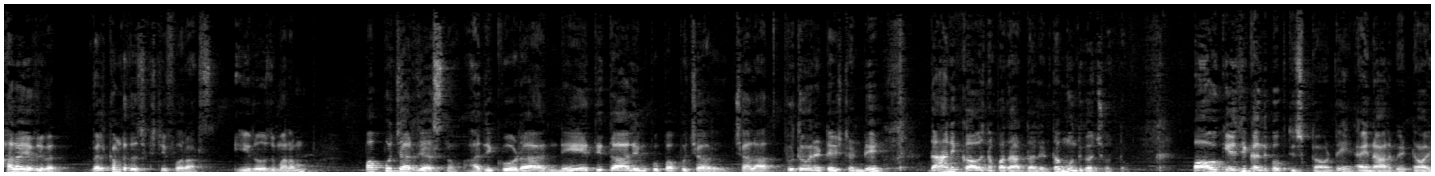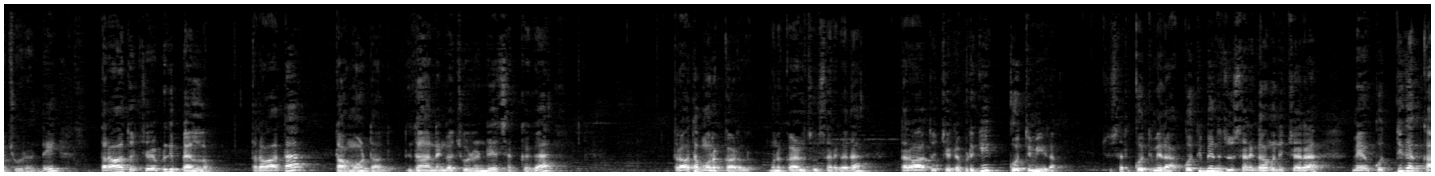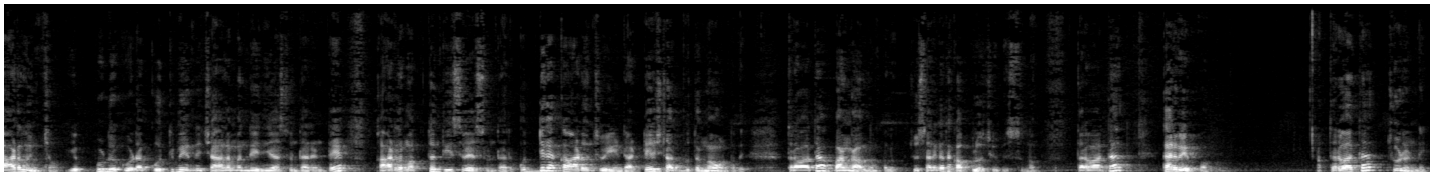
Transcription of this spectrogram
Hello everyone welcome to the sixty four hours ఈ రోజు మనం పప్పు చారు చేస్తున్నాం. అది కూడా నేతి తాలింపు పప్పు చారు. చాలా అద్భుతమైన టేస్ట్ అండి. దానికి కావాల్సిన పదార్థాలు ఏంటో ముందుగా చూద్దాం. పావు కేజీ కందిపప్పు తీసుకున్నామండి. అవి నానబెట్టాం. అవి చూడండి. తర్వాత వచ్చేటప్పటికి బెల్లం. తర్వాత టమోటాలు. నిదానంగా చూడండి. చక్కగా. తర్వాత మునక్కాడలు. మునక్కాడలు చూసారు కదా? తర్వాత వచ్చేటప్పటికి కొత్తిమీర. చూసారా? కొత్తిమీర. కొత్తిమీర చూసారా? గమనించారా? మేము కొద్దిగా కాడలు ఉంచాం. ఎప్పుడు కూడా కొత్తిమీరని చాలా మంది ఏం చేస్తుంటారంటే కాడలు మొత్తం తీసివేస్తుంటారు. కొద్దిగా కాడ ఉంచి వేయండి. ఆ టేస్ట్ అద్భుతంగా ఉంటుంది. తర్వాత బంగాళదుంపలు. చూసారు కదా? కప్పులో చూపిస్తున్నాం. తర్వాత కరివేపాకు. తర్వాత చూడండి.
